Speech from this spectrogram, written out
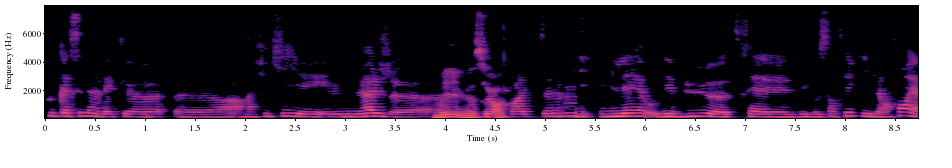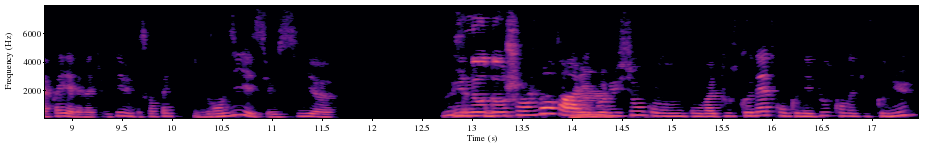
toute la scène avec euh, euh, Rafiki et, et le nuage euh, Oui, bien dont sûr. on parlait tout à l'heure Il, il est au début euh, très égocentrique, il est enfant et après il y a la maturité, mais parce qu'en fait il grandit et c'est aussi euh, Oui, une ode au changement, enfin à Oui, l'évolution qu'on qu'on va tous connaître, qu'on connaît tous, qu'on a tous connu.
